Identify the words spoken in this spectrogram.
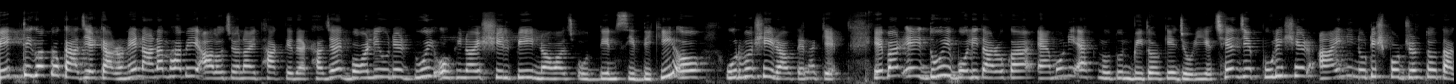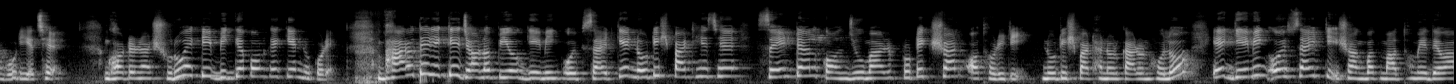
ব্যক্তিগত কাজের কারণে নানাভাবে আলোচনায় থাকতে দেখা যায় বলিউডের দুই অভিনয় শিল্পী নওয়াজ উদ্দিন সিদ্দিকী ও উর্বশী রাউতেলাকে। এবার এই দুই বলি তারকা এমনই এক নতুন বিতর্কে জড়িয়েছেন যে পুলিশের আইনি নোটিশ পর্যন্ত তা গড়িয়েছে। ঘটনার শুরু একটি বিজ্ঞাপনকে কেন্দ্র করে। ভারতের একটি জনপ্রিয় গেমিং ওয়েবসাইটকে নোটিশ পাঠিয়েছে central consumer protection authority. Notice পাঠানোর কারণ হলো, এই গেমিং ওয়েবসাইটটি সংবাদ মাধ্যমে দেওয়া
